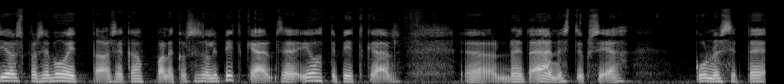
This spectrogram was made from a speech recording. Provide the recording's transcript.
jospa se voittaa se kappale, koska se oli pitkään, se johti pitkään näitä äänestyksiä, kunnes sitten,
